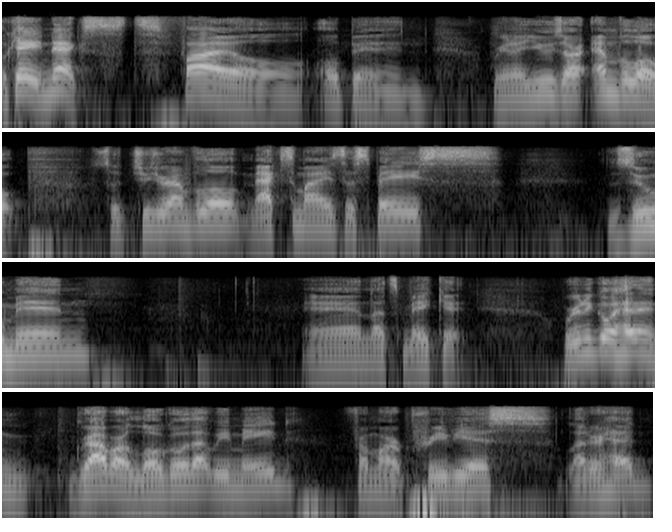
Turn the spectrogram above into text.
okay, next, file, open. We're to use our envelope. So choose your envelope, maximize the space zoom in, and let's make it. We're to go ahead and grab our logo that we made from our previous letterhead.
